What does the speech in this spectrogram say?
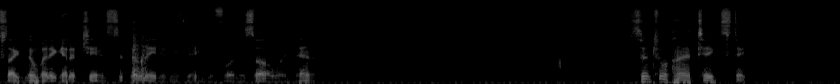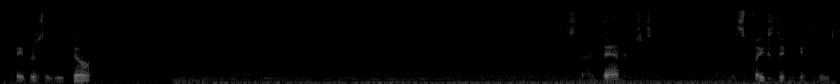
Looks like nobody got a chance to donate anything before this all went down. Central High Tech State. Paper's a week old. It's not damaged. Glad this place didn't get looted.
